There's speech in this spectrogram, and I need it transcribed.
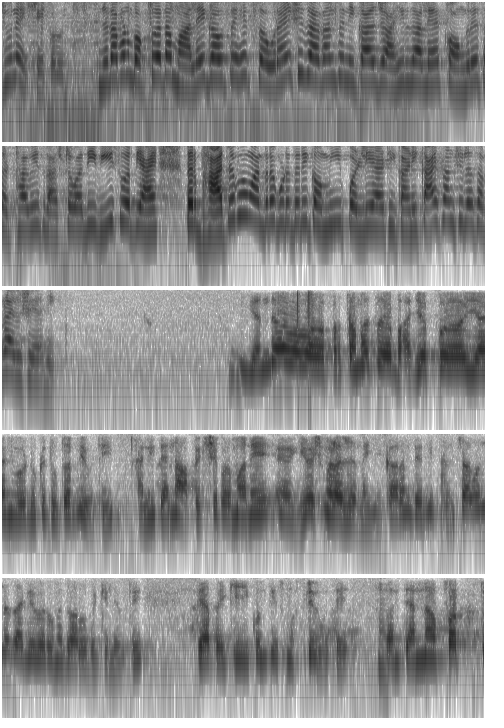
जुनेश शेकडून. जुनेद आपण बघतोय आता मालेगावचे हे चौऱ्याऐंशी जागांचे निकाल जाहीर झाले आहेत. काँग्रेस अठ्ठावीस राष्ट्रवादी वीस वरती आहे. तर भाजप मात्र कुठेतरी कमी पडली या ठिकाणी. काय सांगशील या सगळ्याविषयी अधिक? यंदा प्रथमच भाजप या निवडणुकीत उतरली होती आणि त्यांना अपेक्षेप्रमाणे यश मिळालेलं नाहीये. कारण त्यांनी पंचावन्न जागेवर उमेदवार उभे केले होते. त्यापैकी एकोणतीस मुस्लिम होते. पण त्यांना फक्त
